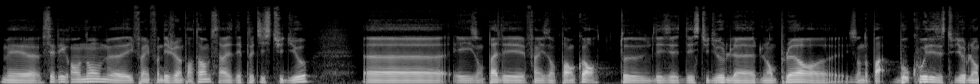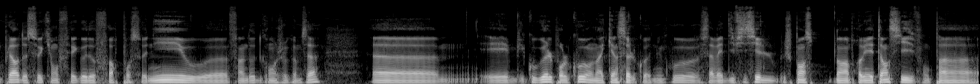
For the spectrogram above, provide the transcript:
Mais euh, c'est des grands noms, mais ils font, ils font des jeux importants, mais ça reste des petits studios. Euh, et ils ont pas des, enfin, ils ont pas encore des, des studios de la- de l'ampleur. euh, ils ont pas beaucoup des studios de l'ampleur de ceux qui ont fait God of War pour Sony ou euh, enfin d'autres grands jeux comme ça. Euh, et Google pour le coup, on a qu'un seul quoi. Du coup, ça va être difficile, je pense, dans un premier temps, s'ils font pas,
